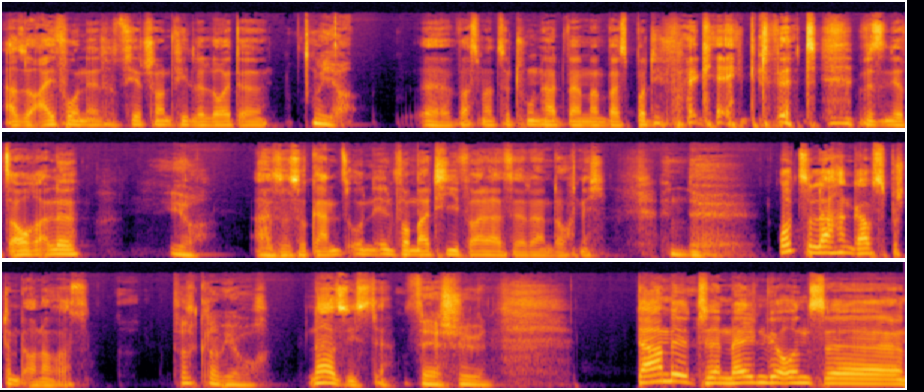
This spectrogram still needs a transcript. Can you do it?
also iPhone interessiert schon viele Leute, Ja, äh, was man zu tun hat, wenn man bei Spotify gehackt wird. Wissen jetzt auch alle. ja. Also so ganz uninformativ war das ja dann doch nicht. Nö. Und zu lachen gab es bestimmt auch noch was. Das glaube ich auch. Na, siehst du. Sehr schön. Damit äh, melden wir uns äh, äh,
